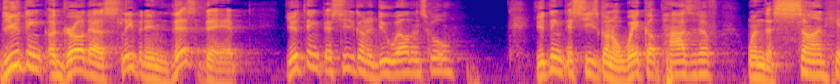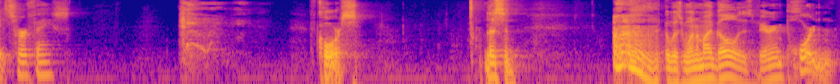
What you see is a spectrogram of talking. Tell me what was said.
Do you think a girl that's sleeping in this bed, you think that she's going to do well in school? You think that she's going to wake up positive when the sun hits her face? of course. Listen, it was one of my goals. It's very important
